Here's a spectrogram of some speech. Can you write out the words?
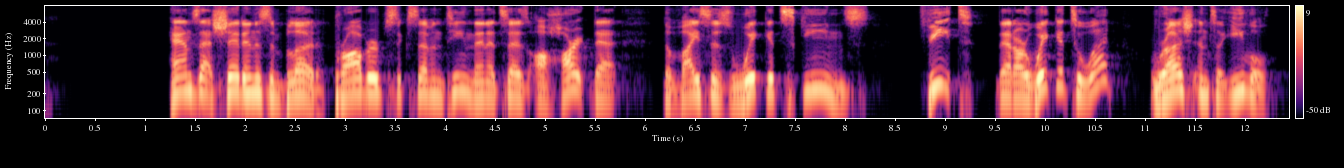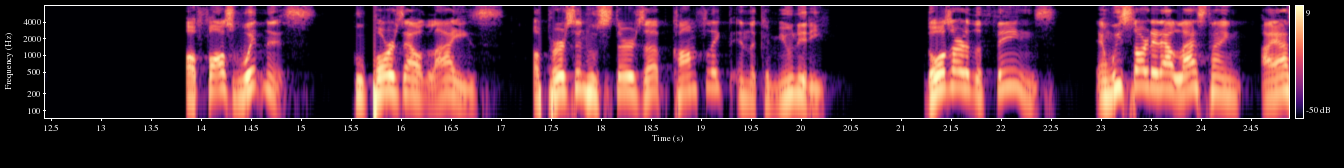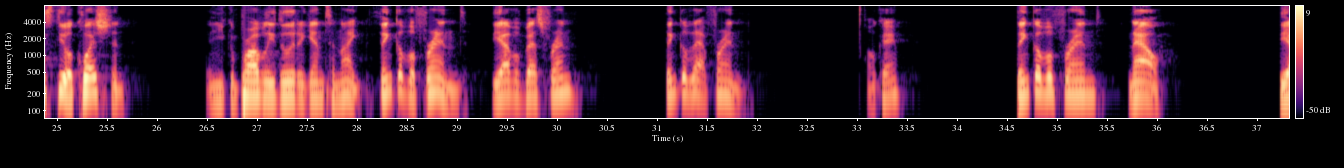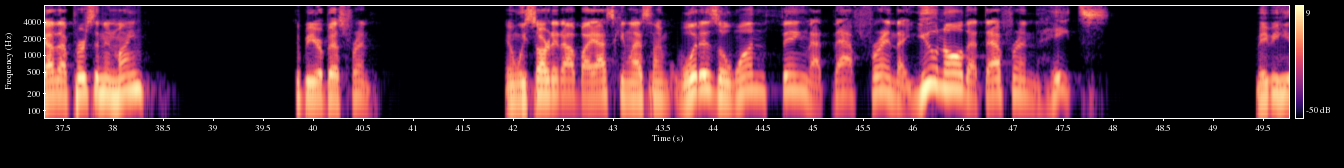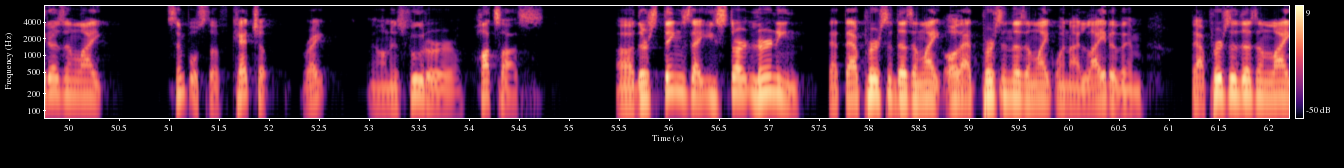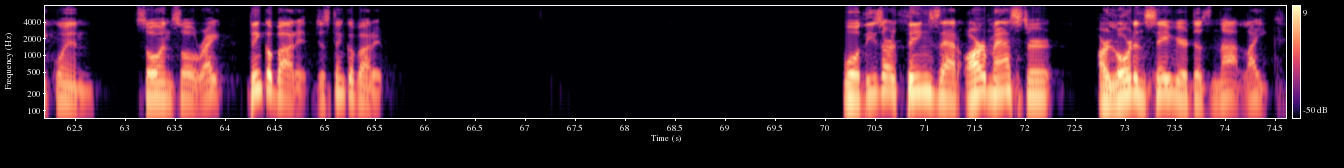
hands that shed innocent blood. Proverbs 6:17. Then it says, a heart that devises wicked schemes, feet that are wicked to what? Rush into evil. A false witness who pours out lies, a person who stirs up conflict in the community. Those are the things. And we started out last time, I asked you a question, and you can probably do it again tonight. Think of a friend. Do you have a best friend? Think of that friend. Okay? Think of a friend. Now, do you have that person in mind? Could be your best friend. And we started out by asking last time, what is the one thing that that friend, that you know that that friend hates? Maybe he doesn't like simple stuff, ketchup, right? On his food or hot sauce. Uh, there's things that you start learning that that person doesn't like. Oh, that person doesn't like when I lie to them. That person doesn't like when so and so, right? Think about it. Just think about it. Well, these are things that our master, our Lord and Savior, does not like.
